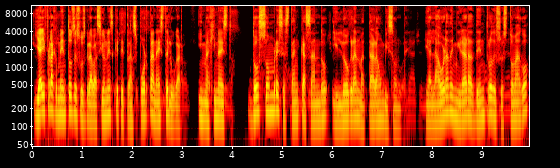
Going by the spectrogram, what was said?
y hay fragmentos de sus grabaciones que te transportan a este lugar. Imagina esto. Dos hombres están cazando y logran matar a un bisonte, y a la hora de mirar adentro de su estómago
